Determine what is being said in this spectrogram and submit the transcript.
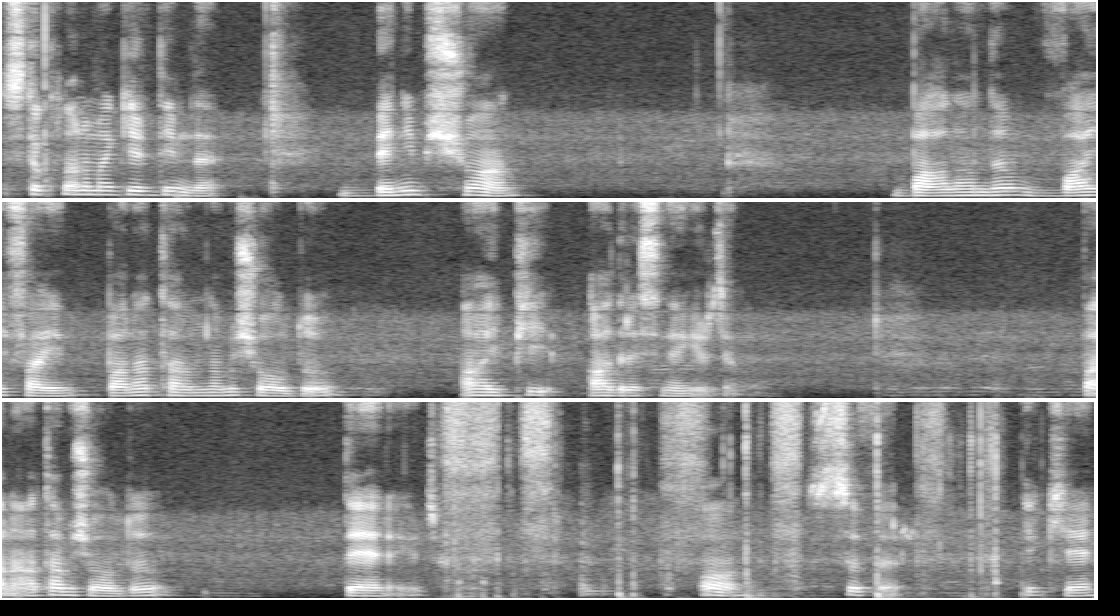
Site klonuma girdiğimde benim şu an bağlandığım Wi-Fi'nin bana tanımlamış olduğu IP adresine gireceğim. Bana atamış olduğu değere gireceğim. 10 0 2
